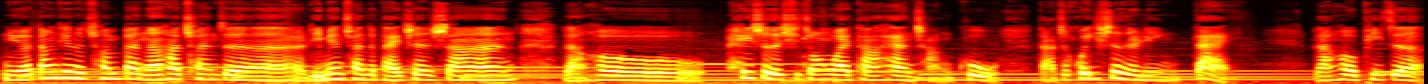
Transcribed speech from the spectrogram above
女儿当天的穿扮呢，她穿着里面穿着白衬衫，然后黑色的西装外套和长裤，打着灰色的领带，然后披着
